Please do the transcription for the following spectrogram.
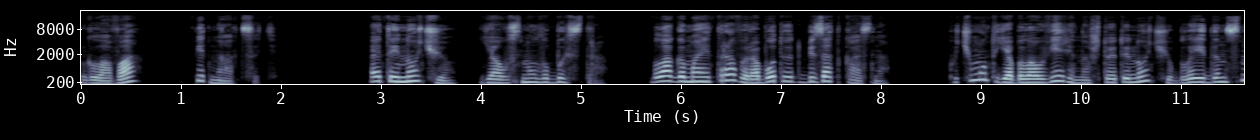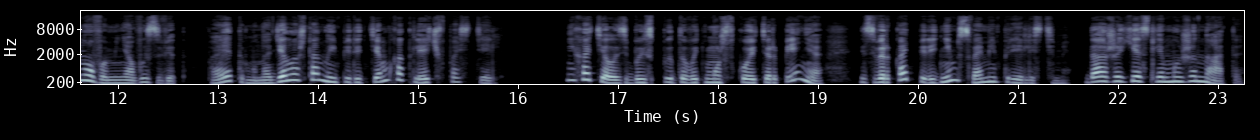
Глава 15 Этой ночью я уснула быстро. Благо, мои травы работают безотказно. Почему-то я была уверена, что этой ночью Блейден снова меня вызовет, поэтому надела штаны перед тем, как лечь в постель. Не хотелось бы испытывать мужское терпение и сверкать перед ним своими прелестями. Даже если мы женаты,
